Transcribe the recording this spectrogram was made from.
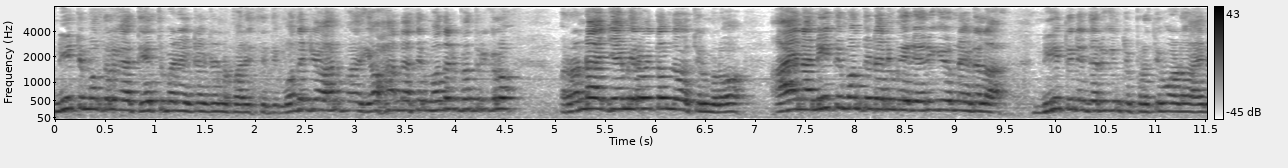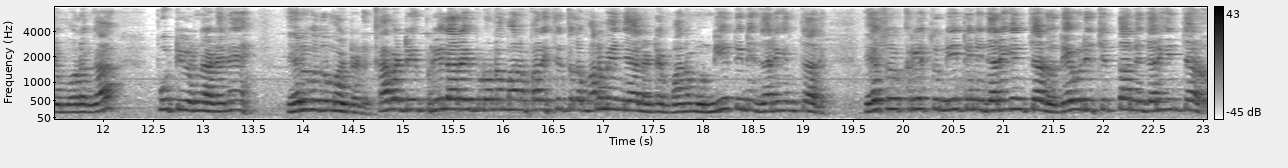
నీతిమంతులుగా తీర్చబడేటటువంటి పరిస్థితి. మొదటి వ్యవహార వ్యవహార మొదటి పత్రికలో రెండో అధ్యాయం ఇరవై తొమ్మిదవ తిరుమలో ఆయన నీతిమంతుడని మీరు ఎరిగి ఉన్న ఎడల నీతిని జరిగించే ప్రతివాడు ఆయన మూలంగా పుట్టి ఉన్నాడని ఎరుగుదమంటాడు కాబట్టి ప్రియులారా ఇప్పుడున్న మన పరిస్థితుల్లో మనం ఏం చేయాలంటే మనము నీతిని జరిగించాలి. యేసుక్రీస్తు నీతిని జరిగించాడు దేవుని చిత్తాన్ని జరిగించాడు.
